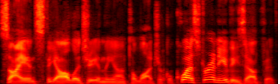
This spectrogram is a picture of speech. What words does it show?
Science Theology and the Ontological Quest, or any of these outfits,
